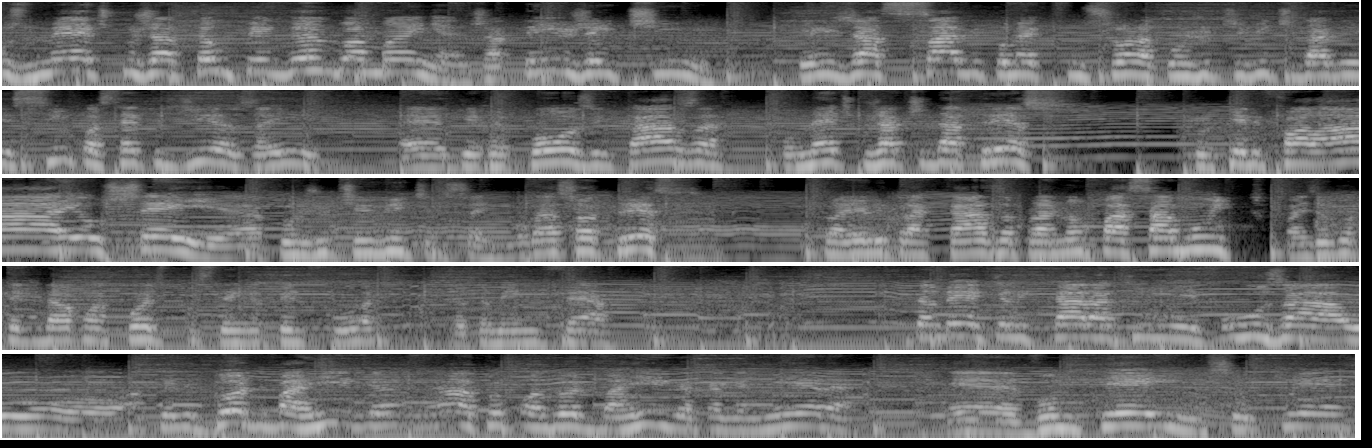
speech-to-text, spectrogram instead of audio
Os médicos já estão pegando a manha, já tem o jeitinho. Ele já sabe como é que funciona a conjuntivite, dá de 5 a 7 dias aí é, de repouso em casa, o médico já te dá três, porque ele fala, ah, eu sei, é a conjuntivite disso aí, vou dar só três para ele ir para casa para não passar muito, mas eu vou ter que dar alguma coisa, porque se de repente eu também me ferro. Também aquele cara que usa o, aquele dor de barriga, ah, tô com uma dor de barriga, caganeira, é, vomitei, não sei o que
